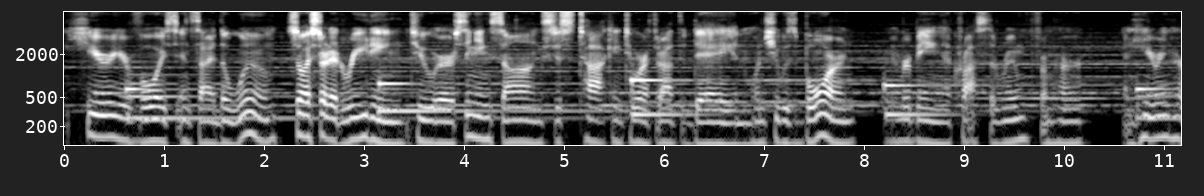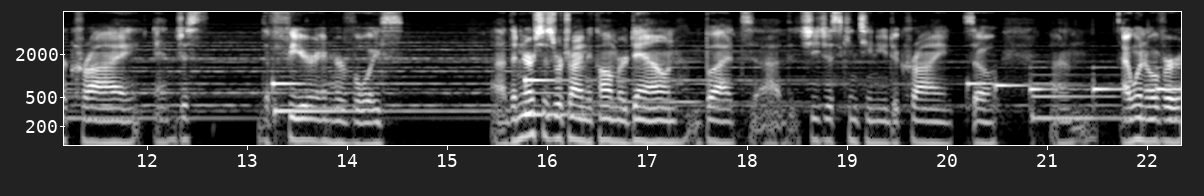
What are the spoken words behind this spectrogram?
hear your voice inside the womb. So I started reading to her, singing songs, just talking to her throughout the day. And when she was born, I remember being across the room from her and hearing her cry and just the fear in her voice. Uh, the nurses were trying to calm her down, but uh, she just continued to cry. So um, I went over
